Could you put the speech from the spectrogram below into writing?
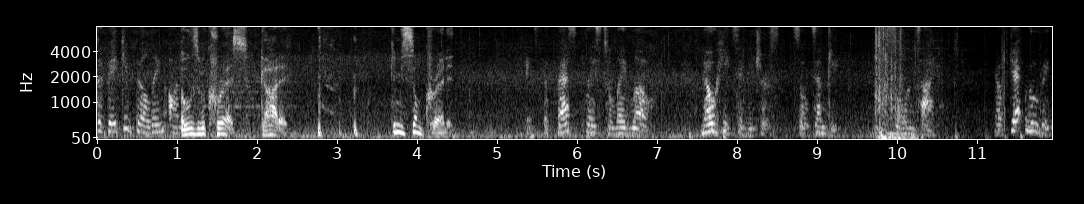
the vacant building on... Elizabeth Chris. got it. Give me some credit. It's the best place to lay low. No heat signatures, so it's empty. Soul inside. Now get moving.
